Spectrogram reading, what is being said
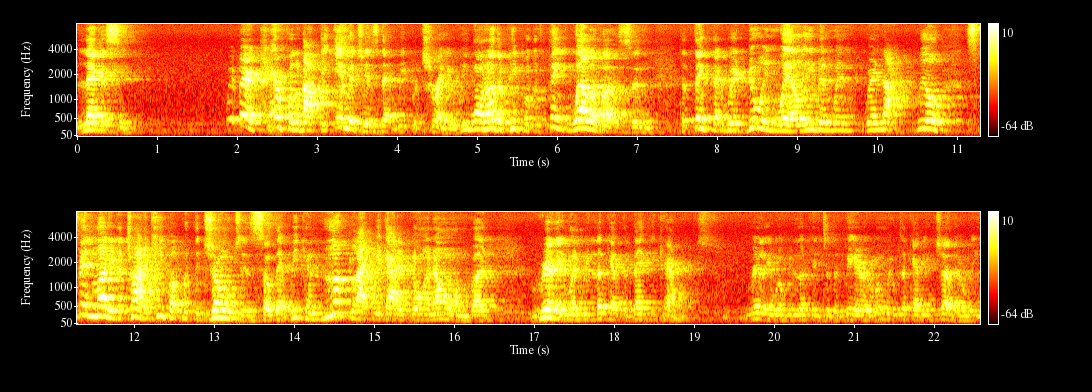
legacy. We're very careful about the images that we portray. We want other people to think well of us and to think that we're doing well even when we're not. We'll spend money to try to keep up with the Joneses so that we can look like we got it going on, but really when we look at the bank accounts, really when we look into the mirror, when we look at each other, we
